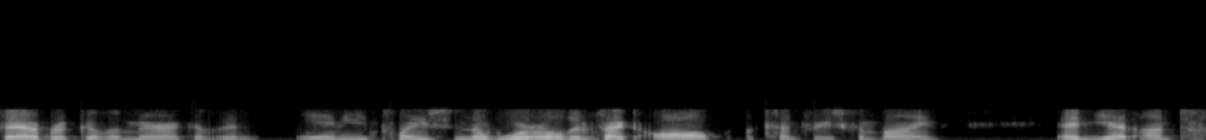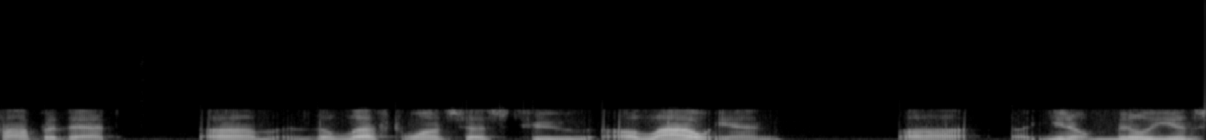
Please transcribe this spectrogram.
fabric of America than any place in the world. In fact, all countries combined. And yet, on top of that, um, the left wants us to allow in, uh, you know, millions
